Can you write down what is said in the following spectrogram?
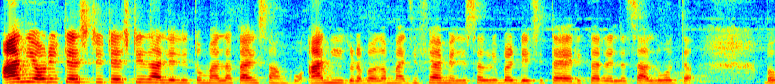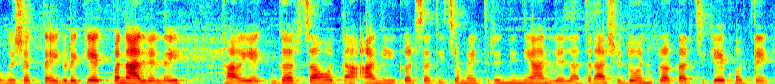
आणि एवढी टेस्टी टेस्टी झालेली तुम्हाला काय सांगू? आणि इकडं बघा माझी फॅमिली सगळी बड्डेची तयारी करायला चालू होतं. बघू शकता इकडे केक पण आलेलं आहे हा एक घरचा होता आणि इकडचा तिच्या मैत्रिणीने आणलेला. तर असे दोन प्रकारचे केक होते.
